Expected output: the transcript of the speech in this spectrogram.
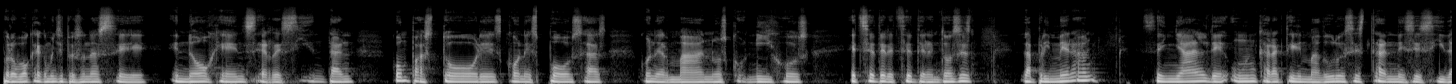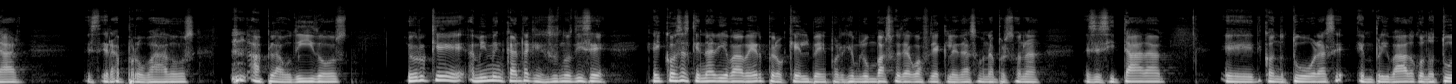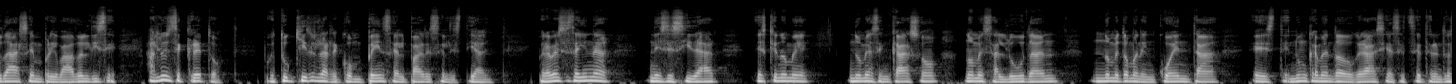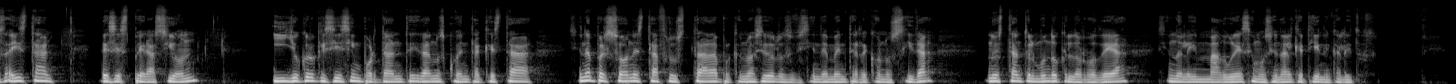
provoca que muchas personas se enojen, se resientan con pastores, con esposas, con hermanos, con hijos, etcétera, etcétera. Entonces, la primera señal de un carácter inmaduro es esta necesidad de ser aprobados, aplaudidos. Yo creo que a mí me encanta que Jesús nos dice que hay cosas que nadie va a ver, pero que Él ve. Por ejemplo, un vaso de agua fría que le das a una persona necesitada. Eh, cuando tú oras en privado, cuando tú das en privado, Él dice, hazlo en secreto, porque tú quieres la recompensa del Padre Celestial. Pero a veces hay una necesidad, es que no me, no me hacen caso, no me saludan, no me toman en cuenta, este, nunca me han dado gracias, etc. Entonces ahí está desesperación y yo creo que sí es importante darnos cuenta que esta, si una persona está frustrada porque no ha sido lo suficientemente reconocida, no es tanto el mundo que lo rodea, sino la inmadurez emocional que tiene, Carlitos.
